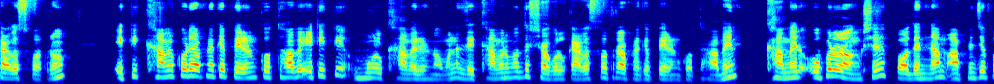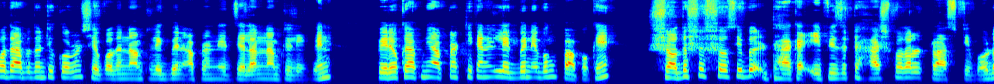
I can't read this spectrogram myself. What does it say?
কাগজপত্র একটি খামে করে আপনাকে প্রেরণ করতে হবে। এটি একটি মূল খামের নমুনা, যে খামের মধ্যে সকল কাগজপত্র আপনাকে প্রেরণ করতে হবে। খামের উপরের অংশে পদের নাম, আপনি যে পদে আবেদনটি করবেন, সে পদের নামটি লিখবেন, আপনার জেলার নামটি লিখবেন প্রেরকে আপনি আপনার ঠিকানা লিখবেন এবং প্রাপকে সদস্য সচিব, ঢাকা ইপিজেড হাসপাতাল ট্রাস্টি বোর্ড,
